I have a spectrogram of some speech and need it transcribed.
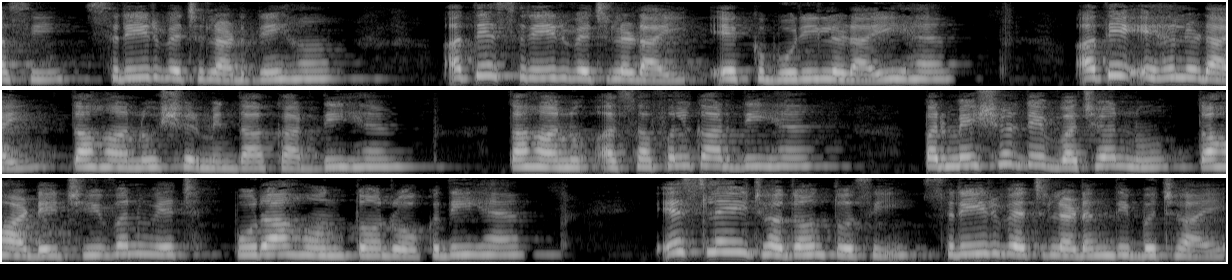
ਅਸੀਂ ਸਰੀਰ ਵਿੱਚ ਲੜਦੇ ਹਾਂ ਅਤੇ ਸਰੀਰ ਵਿੱਚ ਲੜਾਈ ਇੱਕ ਬੁਰੀ ਲੜਾਈ ਹੈ ਅਤੇ ਇਹ ਲੜਾਈ ਤੁਹਾਨੂੰ ਸ਼ਰਮਿੰਦਾ ਕਰਦੀ ਹੈ, ਤੁਹਾਨੂੰ ਅਸਫਲ ਕਰਦੀ ਹੈ। ਪਰਮੇਸ਼ਰ ਦੇ ਵਚਨ ਨੂੰ ਤੁਹਾਡੇ ਜੀਵਨ ਵਿੱਚ ਪੂਰਾ ਹੋਣ ਤੋਂ ਰੋਕਦੀ ਹੈ। ਇਸ ਲਈ ਜਦੋਂ ਤੁਸੀਂ ਸਰੀਰ ਵਿੱਚ ਲੜਨ ਦੀ ਬਜਾਏ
